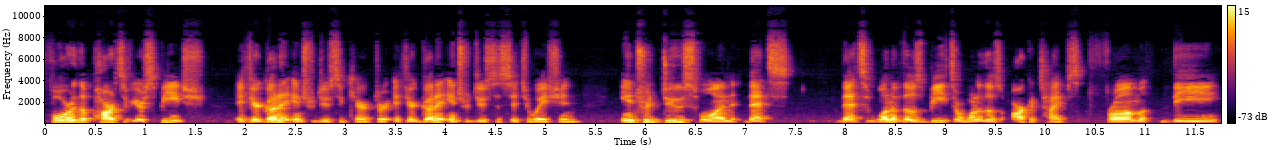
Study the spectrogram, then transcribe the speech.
for the parts of your speech if you're going to introduce a character, if you're going to introduce a situation, introduce one that's that's one of those beats or one of those archetypes from the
